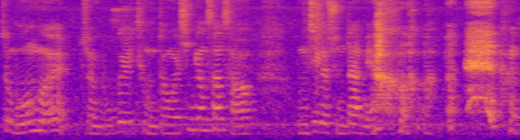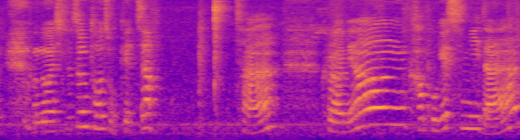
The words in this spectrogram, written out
좀 몸을 좀 모빌리티 운동을 신경 써서 움직여 준다면 운동하실 때 좀 더 좋겠죠? 자, 그러면 가 보겠습니다.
